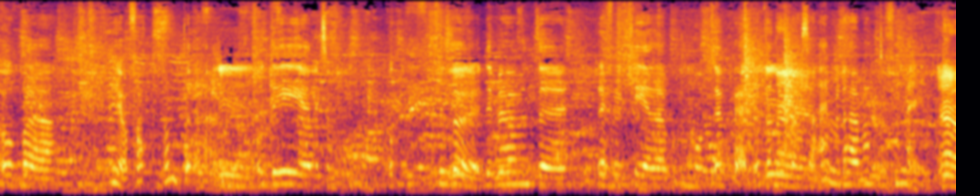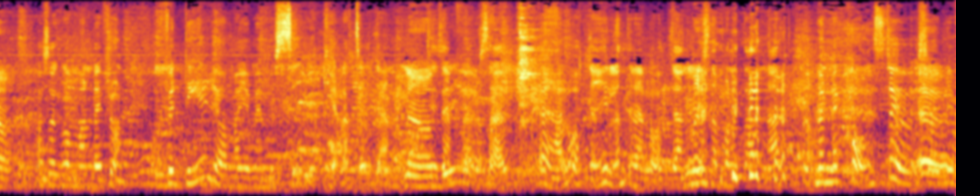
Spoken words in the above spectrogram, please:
att bara, "Men jag fattar inte det här. Mm. Och det är liksom, och, förstår du? Det behöver inte reflektera mot dig själv. Utan det är bara så nej men det här var inte för mig. Ja. Och så går man därifrån. För det gör man ju med musik hela tiden. Ja, Till exempel så här, "Ja, den här låten, jag gillar inte den här låten, lyssna på något annat. Men med konst så, så blir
